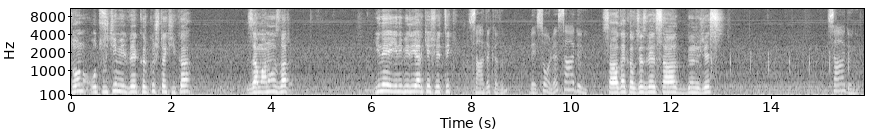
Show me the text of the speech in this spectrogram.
Son 32 mil ve 43 dakika zamanımız var. Yine yeni bir yer keşfettik. Sağda kalın ve sonra sağa dönün. Sağda kalacağız ve sağa döneceğiz. Sağa dönün.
